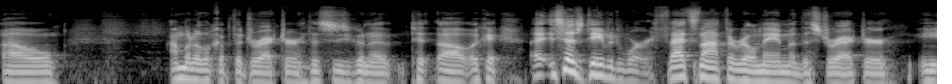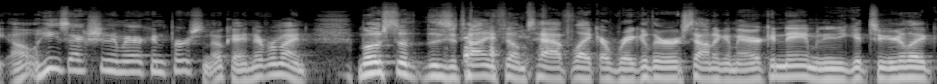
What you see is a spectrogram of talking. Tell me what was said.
Oh, I'm gonna look up the director. This is gonna. Oh, okay. Uh, It says David Worth. That's not the real name of this director. He, oh, he's actually an American person. Okay, never mind. Most of these Italian films have like a regular sounding American name, and then you get to you're like,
